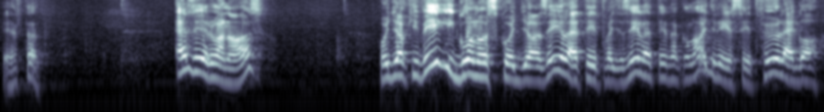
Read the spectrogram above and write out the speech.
Érted? ezért van az hogy aki végig gonoszkodja az életét vagy az életének a nagy részét főleg a,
